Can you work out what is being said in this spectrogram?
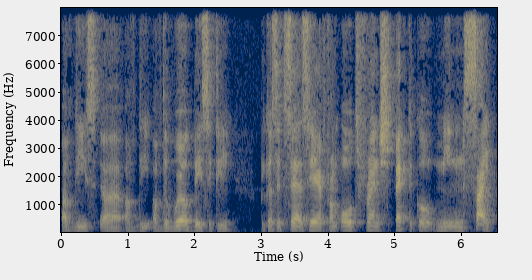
of these uh, of the of the world, basically, because it says here from Old French spectacle meaning sight.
